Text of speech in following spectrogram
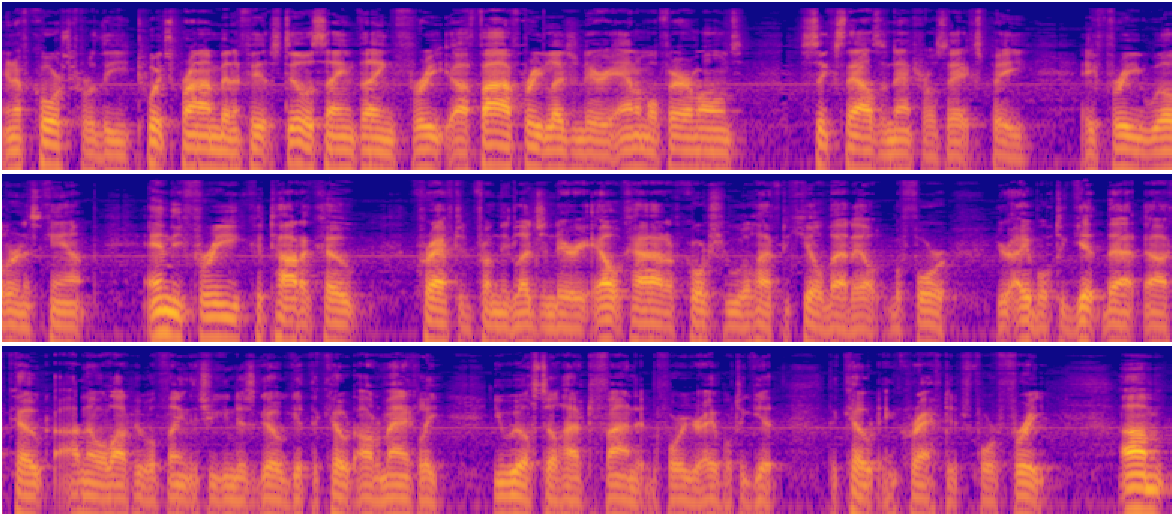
And of course, for the Twitch Prime benefit, still the same thing: free uh, five free legendary animal pheromones, 6,000 naturalist XP, a free wilderness camp, and the free Katata coat crafted from the legendary elk hide. Of course, you will have to kill that elk before you're able to get that uh, coat. I know a lot of people think that you can just go get the coat automatically. You will still have to find it before you're able to get the coat and craft it for free. Um,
